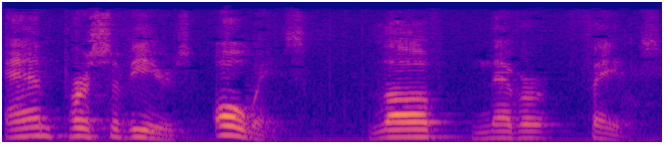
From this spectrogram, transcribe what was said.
and perseveres. Always. Love never fails.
